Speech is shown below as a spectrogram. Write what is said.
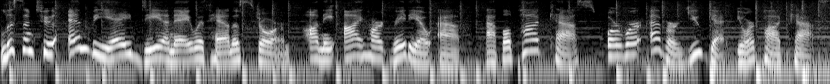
Listen to NBA DNA with Hannah Storm on the iHeartRadio app, Apple Podcasts, or wherever you get your podcasts.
